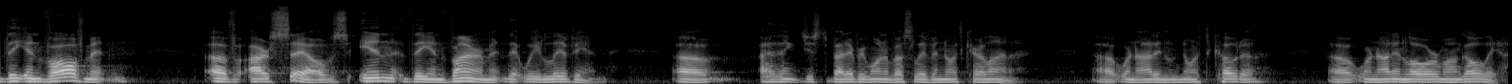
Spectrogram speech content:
the involvement of ourselves in the environment that we live in. Uh, I think just about every one of us live in North Carolina. Uh, we're not in North Dakota. Uh, we're not in Lower Mongolia.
